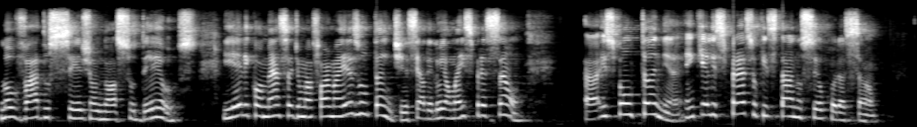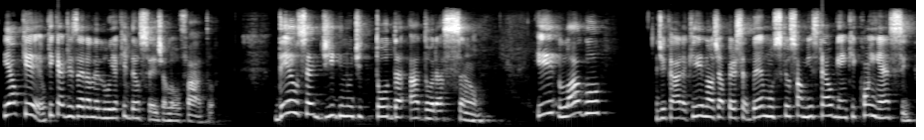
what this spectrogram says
Louvado seja o nosso Deus! E ele começa de uma forma exultante. Esse aleluia é uma expressão uh, espontânea em que ele expressa o que está no seu coração. E é o que? O que quer dizer aleluia? Que Deus seja louvado. Deus é digno de toda adoração. E logo de cara aqui nós já percebemos que o salmista é alguém que conhece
